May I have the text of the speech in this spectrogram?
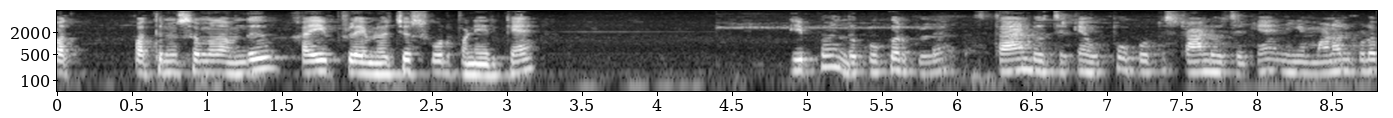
பத் பத்து நிமிஷமாக தான் வந்து ஹை ஃப்ளேமில் வச்சு சூடு பண்ணியிருக்கேன். இப்போ இந்த குக்கருக்குள்ளே ஸ்டாண்ட் வச்சுருக்கேன். உப்பு போட்டு ஸ்டாண்டு வச்சுருக்கேன். நீங்கள் மணல் கூட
